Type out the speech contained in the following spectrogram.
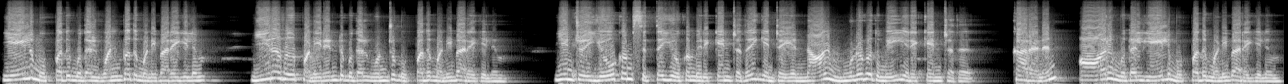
ஏழு முப்பது முதல் ஒன்பது மணி வரையிலும் இரவு பனிரெண்டு முதல் ஒன்று முப்பது மணி வரையிலும். இன்று யோகம் சித்த யோகம் இருக்கின்றது இன்றைய நாள் முழுவதுமே இருக்கின்றது. கரணன் ஆறு முதல் ஏழு முப்பது மணி வரையிலும்.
